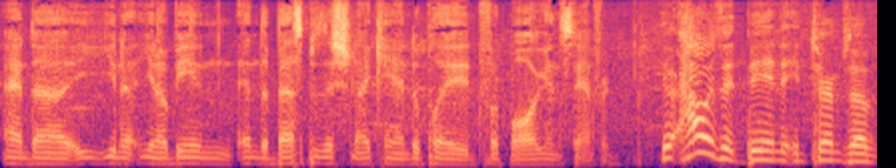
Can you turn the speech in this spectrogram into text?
and uh, you know you know being in the best position I can to play football against Stanford. How has it been in terms of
